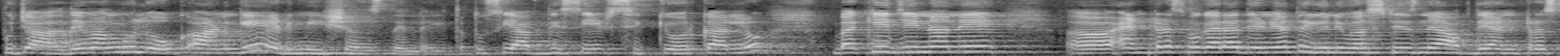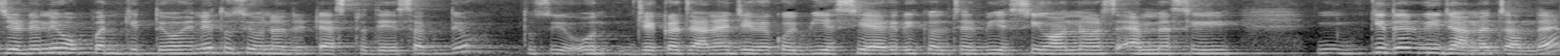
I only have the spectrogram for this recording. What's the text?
ਭੁਚਾਲ ਦੇ ਵਾਂਗੂ ਲੋਕ ਆਣਗੇ ਐਡਮਿਸ਼ਨਸ ਦੇ ਲਈ। ਤਾਂ ਤੁਸੀਂ ਆਪਦੀ ਸੀਟ ਸਿਕਿਉਰ ਕਰ ਲਓ। ਬਾਕੀ ਜਿਨ੍ਹਾਂ ਨੇ ਐਂਟਰੈਂਸ ਵਗੈਰਾ ਦੇਣੀ ਆ, ਤਾਂ ਯੂਨੀਵਰਸਿਟੀਜ਼ ਨੇ ਆਪਦੇ ਐਂਟਰੈਂਸ ਜਿਹੜੇ ਨੇ ਓਪਨ ਕੀਤੇ ਹੋਏ ਨੇ, ਤੁਸੀਂ ਉਹਨਾਂ ਦੇ ਟੈਸਟ ਦੇ ਸਕਦੇ ਹੋ। ਤੁਸੀਂ ਉਹ ਜੇਕਰ ਜਾਣਾ ਜਿਵੇਂ ਕੋਈ BSc agriculture BSc honours MSc ਕਿਧਰ ਵੀ ਜਾਣਾ ਚਾਹੁੰਦਾ ਹੈ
